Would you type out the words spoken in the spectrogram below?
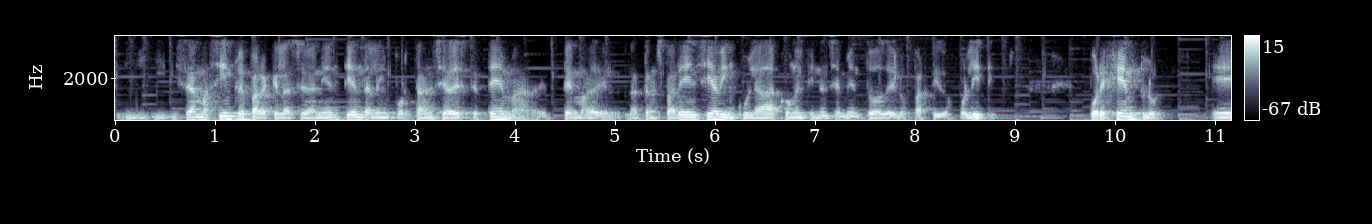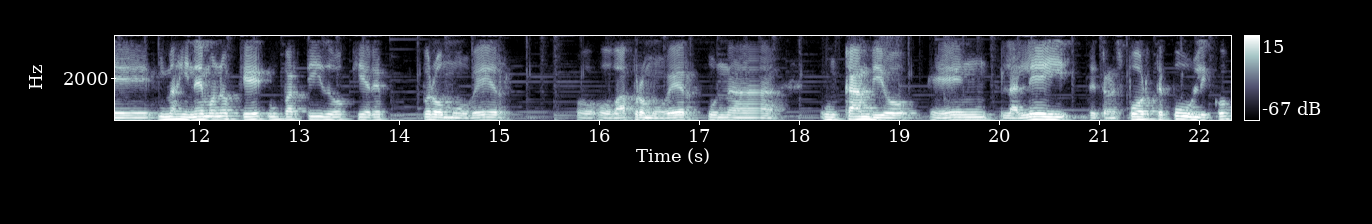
y, sea más simple para que la ciudadanía entienda la importancia de este tema, el tema de la transparencia vinculada con el financiamiento de los partidos políticos. Por ejemplo, eh, imaginémonos que un partido quiere promover o, va a promover una, un cambio en la ley de transporte público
